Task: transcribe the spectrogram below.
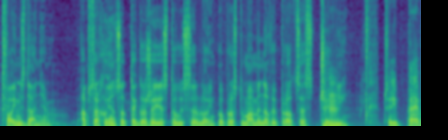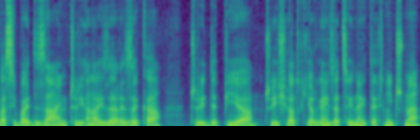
Twoim zdaniem abstrahując od tego, że jest to whistleblowing, po prostu mamy nowy proces, czyli... Mhm. Czyli privacy by design, czyli analiza ryzyka, czyli DPIA, czyli środki organizacyjne i techniczne,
